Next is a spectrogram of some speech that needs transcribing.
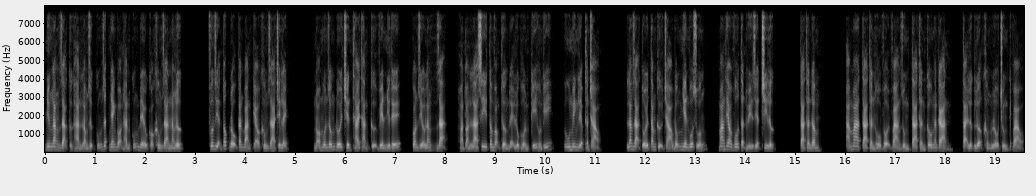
nhưng lăng dạ cực hàn long dực cũng rất nhanh bọn hắn cũng đều có không gian năng lực. Phương diện tốc độ căn bản kéo không ra trên lệnh nó muốn giống đối chiến thái thản cự viên như thế, con diều lăng dạ hoàn toàn là si tâm vọng tưởng đệ lục hồn kỹ hồn kỹ u minh liệp thần trào lăng dạ tối tâm cự trào đống nhiên vỗ xuống, mang theo vô tận hủy diệt chi lực. Tà thần đâm á ma tà thần hổ vội vàng dùng tà thần câu ngăn cản, tại lực lượng khổng lồ trùng kích vào,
